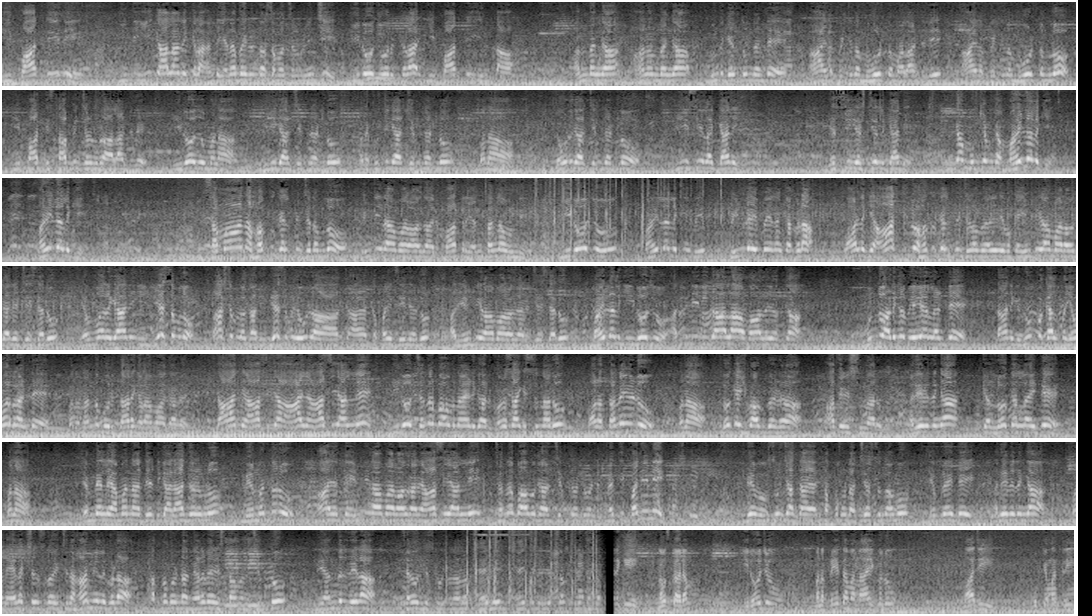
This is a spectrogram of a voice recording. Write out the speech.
ఈ పార్టీని ఇది ఈ కాలానికి ఇక్కడ అంటే ఎనభై రెండవ సంవత్సరం నుంచి ఈ రోజు వరకు కూడా ఈ పార్టీ ఇంత అందంగా ఆనందంగా ముందుకెళ్తుందంటే ఆయన పెట్టిన ముహూర్తం అలాంటిది. ఆయన పెట్టిన ముహూర్తంలో ఈ పార్టీ స్థాపించడం కూడా అలాంటిది. ఈరోజు మన గిరి గారు చెప్పినట్లు మన కుట్టి గారు చెప్పినట్లు మన గౌడ్ గారు చెప్పినట్లు బీసీలకు కానీ ఎస్సీ ఎస్టీలకు కానీ ఇంకా ముఖ్యంగా మహిళలకి మహిళలకి సమాన హక్కు కల్పించడంలో ఎన్టీ రామారావు గారి పాత్ర ఎంతన్నా ఉంది. ఈరోజు మహిళలకి పెళ్ళి అయిపోయినాక కూడా వాళ్ళకి ఆస్తిలో హక్కు కల్పించడం అనేది ఒక ఎన్టీ రామారావు గారే చేశారు. ఎవరు కానీ ఈ దేశంలో రాష్ట్రంలో కాదు ఈ దేశంలో ఎవరు ఆ- యొక్క పని చేయలేదు. అది ఎన్టీ రామారావు గారు చేశారు. మహిళలకి ఈరోజు అన్ని విధాల వాళ్ళ యొక్క ముందు అడుగు వేయాలంటే దానికి రూపకల్ప ఎవరు అంటే మన నందమూరి తారక రామారావు గారు. దాన్ని ఆశయ ఆయన ఆశయాలనే ఈరోజు చంద్రబాబు నాయుడు గారు కొనసాగిస్తున్నారు. వాళ్ళ తనయుడు మన లోకేష్ బాబు కూడా ఆచరిస్తున్నారు. అదేవిధంగా ఇక్కడ లోకల్లో అయితే మన ఎమ్మెల్యే అమర్నాథ్ రెడ్డి గారి ఆధ్వర్యంలో మేమందరూ ఆ యొక్క ఎన్టీ రామారావు గారి ఆశయాల్ని చంద్రబాబు గారు చెప్పినటువంటి ప్రతి పనిని మేము సూచాత తప్పకుండా చేస్తున్నాము. ఎప్పుడైతే అదేవిధంగా మన ఎలక్షన్స్లో ఇచ్చిన హామీలను కూడా తప్పకుండా నెరవేరుస్తామని చెప్తూ మీ అందరి మీద సెలవు తీసుకుంటున్నాను. జై హింద్ జై తెలుగుదేశం నమస్కారం. ఈరోజు మన ప్రియతమ నాయకులు మాజీ ముఖ్యమంత్రి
